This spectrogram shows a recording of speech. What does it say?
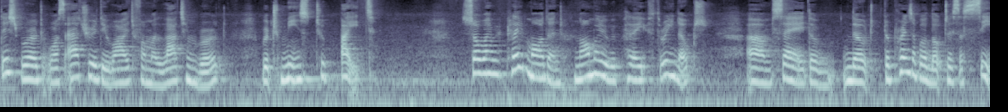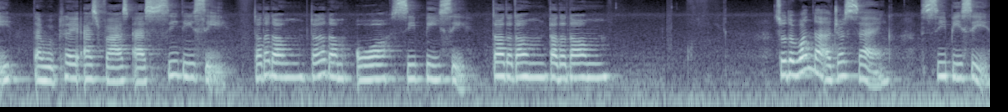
this word was actually derived from a Latin word which means to bite. So when we play mordent, normally we play three notes. Um, say the note, the principal note is a C, then we play as fast as C D C, da da dum, da da dum, or C B C, da da dum, da da dum. So the one that I just sang, CBC,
